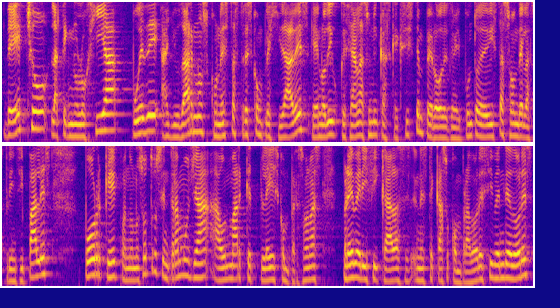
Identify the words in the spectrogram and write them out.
De hecho, la tecnología puede ayudarnos con estas tres complejidades, que no digo que sean las únicas que existen, pero desde mi punto de vista son de las principales, porque cuando nosotros entramos ya a un marketplace con personas preverificadas, en este caso compradores y vendedores,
